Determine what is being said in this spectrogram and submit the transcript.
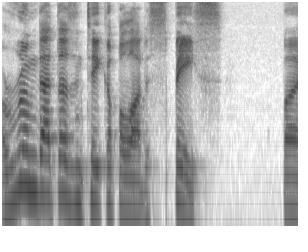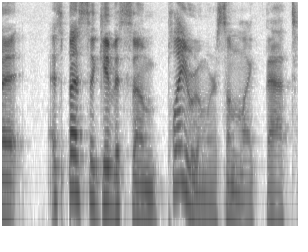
a room that doesn't take up a lot of space, but it's best to give it some playroom or something like that.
